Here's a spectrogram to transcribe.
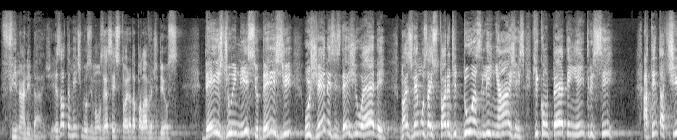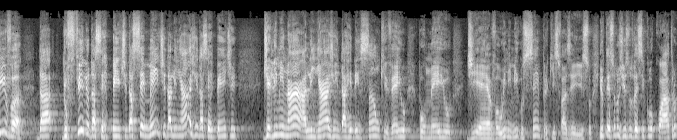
finalidade. Exatamente, meus irmãos, essa é a história da palavra de Deus. Desde o início, desde o Gênesis, desde o Éden, nós vemos a história de duas linhagens que competem entre si. A tentativa da, do filho da serpente, da semente da linhagem da serpente, de eliminar a linhagem da redenção que veio por meio de Eva. O inimigo sempre quis fazer isso. E o texto nos diz no versículo 4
